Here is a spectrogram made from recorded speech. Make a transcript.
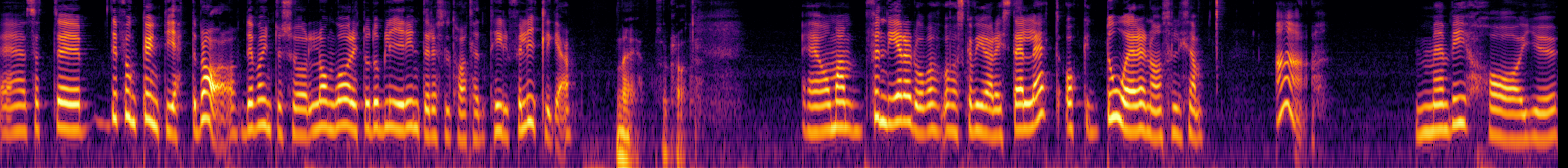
Eh, Så att eh, det funkar ju inte jättebra. Det var inte så långvarigt och då blir inte resultaten tillförlitliga. Nej, såklart. Eh, Och man funderar då vad, vad ska vi göra istället? Och då är det någon som liksom Ah! Men vi har ju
